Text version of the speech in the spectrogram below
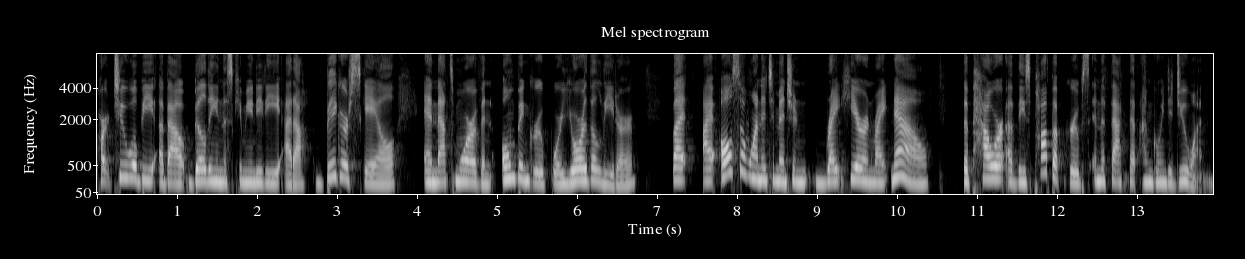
Part two will be about building this community at a bigger scale. And that's more of an open group where you're the leader. But I also wanted to mention right here and right now the power of these pop up groups and the fact that I'm going to do one.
